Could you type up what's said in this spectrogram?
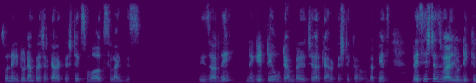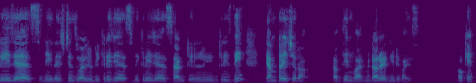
So negative temperature characteristics works like this. These are the negative temperature characteristic curve. That means resistance value decreases the resistance value decreases decreases until you increase the temperature of the environment or any device. Okay?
